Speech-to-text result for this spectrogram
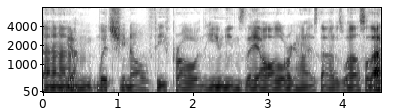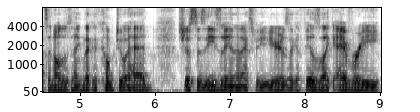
Um, yeah. which you know, FIFPro and the unions they all organize that as well. So that's another thing that could come to a head just as easily in the next few years. Like it feels like every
